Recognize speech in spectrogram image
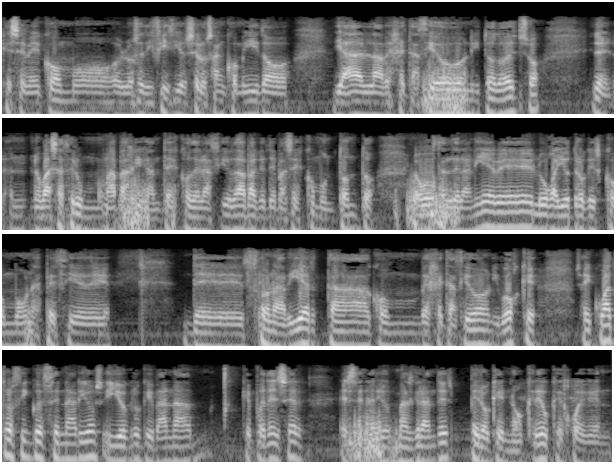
que se ve como los edificios se los han comido ya la vegetación y todo eso. No vas a hacer un mapa gigantesco de la ciudad para que te pases como un tonto. Luego está el de la nieve, luego hay otro que es como una especie de, de zona abierta con vegetación y bosque. O sea, hay cuatro o cinco escenarios y yo creo que van a que pueden ser escenarios más grandes, pero que no creo que jueguen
